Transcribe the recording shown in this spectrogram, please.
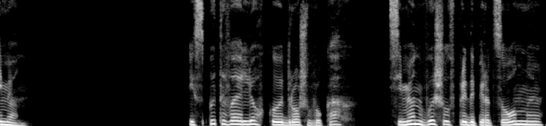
Семён. Испытывая легкую дрожь в руках, Семён вышел в предоперационную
